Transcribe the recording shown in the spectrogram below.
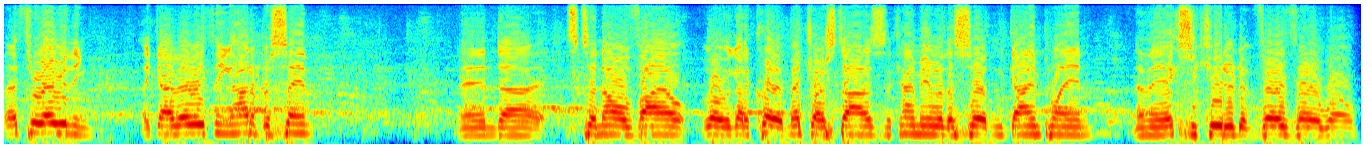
they threw everything. They gave everything 100%. And uh, it's to no avail. Well, we've got to credit Metro Stars. They came in with a certain game plan and they executed it very, very well.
